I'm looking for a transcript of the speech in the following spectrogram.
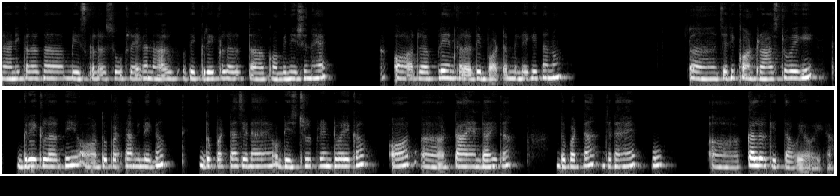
ਰਾਣੀ ਕਲਰ ਦਾ ਬੇਸ ਕਲਰ ਸੂਟ ਰਹੇਗਾ ਨਾਲ ਉਹਦੇ ਗ੍ਰੇ ਕਲਰ ਦਾ ਕੰਬੀਨੇਸ਼ਨ ਹੈ ਔਰ ਪਲੇਨ ਕਲਰ ਦੀ ਬਾਟਮ ਮਿਲੇਗੀ ਤੁਹਾਨੂੰ ਜਿਹੜੀ ਕੰਟਰਾਸਟ ਹੋਏਗੀ ਗ੍ਰੇ ਕਲਰ ਦੀ ਔਰ ਦੁਪੱਟਾ ਮਿਲੇਗਾ ਦੁਪੱਟਾ ਜਿਹੜਾ ਹੈ ਉਹ ਡਿਜੀਟਲ ਪ੍ਰਿੰਟ ਹੋਏਗਾ ਔਰ ਟਾਈ ਐਂਡ ਡਾਈ ਦਾ ਦੁਪੱਟਾ ਜਿਹੜਾ ਹੈ ਉਹ ਕਲਰ ਕੀਤਾ ਹੋਇਆ ਹੋਏਗਾ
